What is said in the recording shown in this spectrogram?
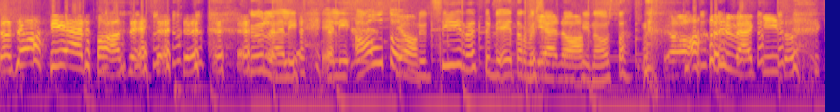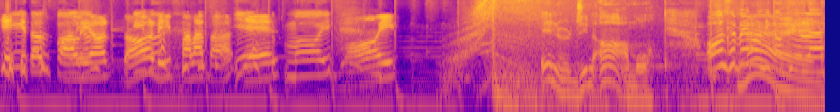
No se on hienoa se. Kyllä, eli, eli auto on nyt siirretty, niin ei tarvitse soittaa hinausta. Joo, hyvä, kiitos. Kiitos, paljon. No Kiva. niin, palataan. Jep, Yes. moi. Moi. Energin aamu. On se Veronika Näin. kyllä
